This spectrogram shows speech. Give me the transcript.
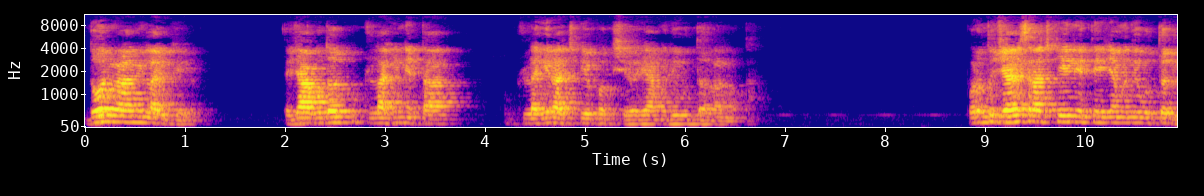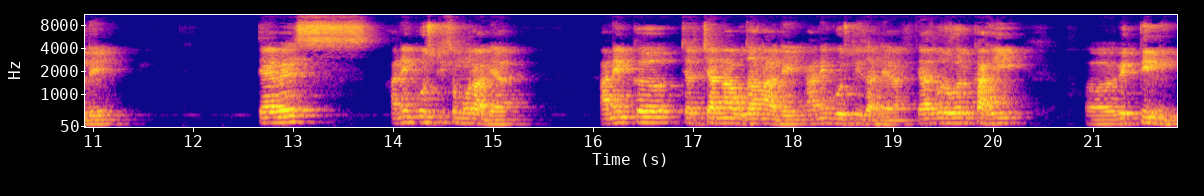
दोन वेळा मी लाईव्ह केलं. त्याच्या अगोदर कुठलाही नेता कुठलाही राजकीय पक्ष यामध्ये उतरला नव्हता. परंतु ज्यावेळेस राजकीय नेते यामध्ये उतरले त्यावेळेस अनेक गोष्टी समोर आल्या. अनेक चर्चांना उधाण आले अनेक गोष्टी झाल्या. त्याचबरोबर काही व्यक्तींनी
